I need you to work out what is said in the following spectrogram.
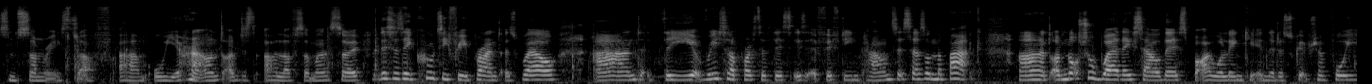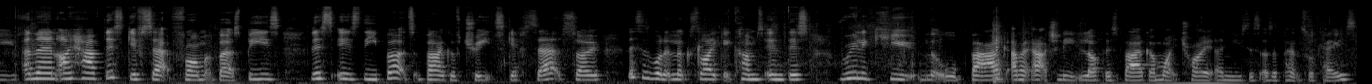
some summery stuff um, all year round. I'm just, I love summer. So this is a cruelty free brand as well. And the retail price of this is at £15 it says on the back. And I'm not sure where they sell this, but I will link it in the description for you. And then I have this gift set from Burt's Bees. This is the Burt's Bag of Treats gift set. So this is what it looks like. It comes in this really cute little bag and I actually love this bag. I might try and use this as a pencil case.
